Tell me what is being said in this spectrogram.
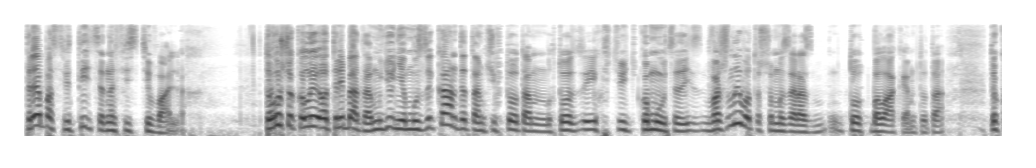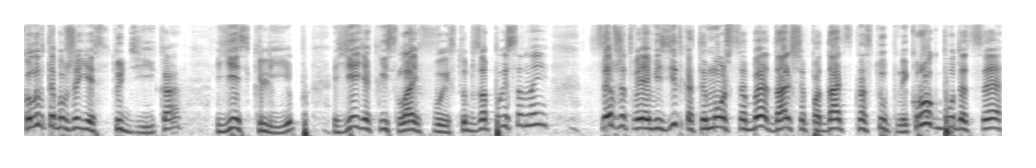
треба світитися на фестивалях. Того, що коли от ребята, юні музиканти там, чи хто там, хто кому це важливо, то що ми зараз тут балакаємо тут, то коли в тебе вже є студійка, є кліп, є якийсь лайф-виступ записаний, це вже твоя візитка, ти можеш себе далі подати. Наступний крок буде це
